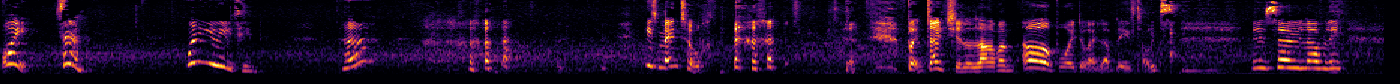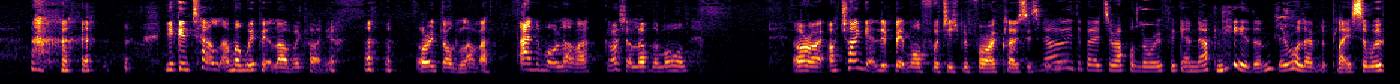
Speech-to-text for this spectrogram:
wait, Sam, what are you eating? Huh? he's mental. but don't you love him? Oh boy, do I love these dogs. They're so lovely. you can tell I'm a whippet lover, can't you? or a dog lover. Animal lover. Gosh, I love them all. Alright, I'll try and get a little bit more footage before I close this video. No, the birds are up on the roof again now. I can hear them. They're all over the place. So we'll,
